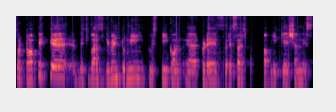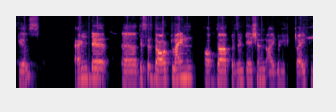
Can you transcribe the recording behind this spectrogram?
So topic uh, which was given to me to speak on uh, today's research publication skills. And uh, uh, this is the outline of the presentation I will try to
